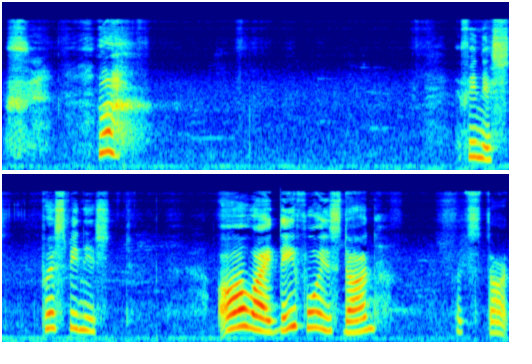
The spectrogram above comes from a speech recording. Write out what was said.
Ah. Finished. Press finished. Alright, day 4 is done. Let's start.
